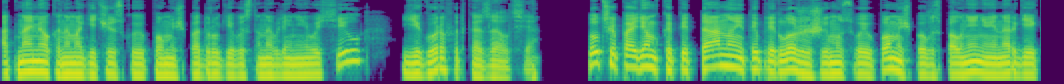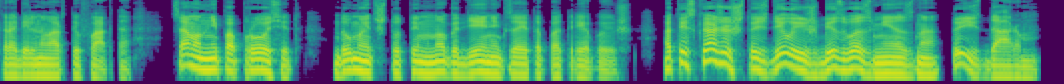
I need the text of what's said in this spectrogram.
От намека на магическую помощь подруге в восстановлении его сил Егоров отказался. «Лучше пойдем к капитану, и ты предложишь ему свою помощь по восполнению энергии корабельного артефакта. Сам он не попросит, думает, что ты много денег за это потребуешь. А ты скажешь, что сделаешь безвозмездно, то есть даром.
